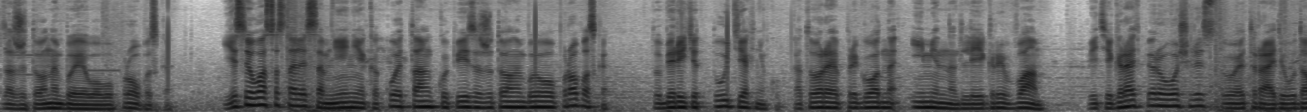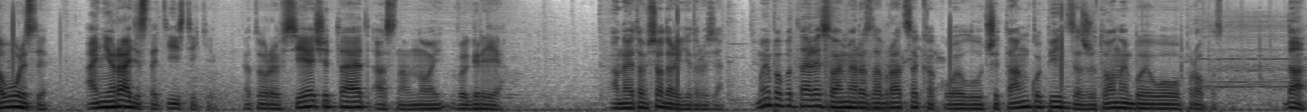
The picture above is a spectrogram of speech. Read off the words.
за жетоны боевого пропуска. Если у вас остались сомнения, какой танк купить за жетоны боевого пропуска, то берите ту технику, которая пригодна именно для игры вам. Ведь играть в первую очередь стоит ради удовольствия, а не ради статистики, которую все считают основной в игре. А на этом все, дорогие друзья. Мы попытались с вами разобраться, какой лучший танк купить за жетоны боевого пропуска. Да,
